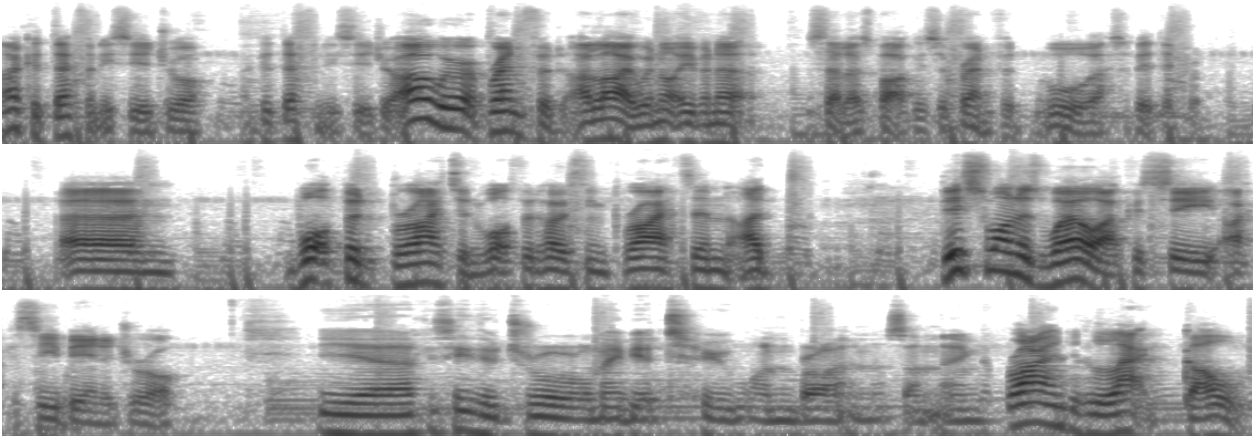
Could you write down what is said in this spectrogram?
I could definitely see a draw. I could definitely see a draw. Oh, we're at Brentford. I lie. We're not even at Selhurst Park. It's at Brentford. Oh, that's a bit different. Um, Watford, Brighton. Watford hosting Brighton. I. This one as well. I could see. I could see being a draw. yeah, I can see the draw or maybe a two-one Brighton or something. Brighton just lack goals,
